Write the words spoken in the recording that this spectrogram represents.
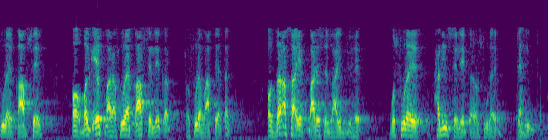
سورہ کاف سے، اور بلکہ ایک پارا سورہ کاف سے لے کر اور سورہ واقعہ تک۔ اور ذرا سا ایک پارے سے زائد جو ہے، وہ سورہ حدیث سے لے کر اور سورہ تحریر تک۔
